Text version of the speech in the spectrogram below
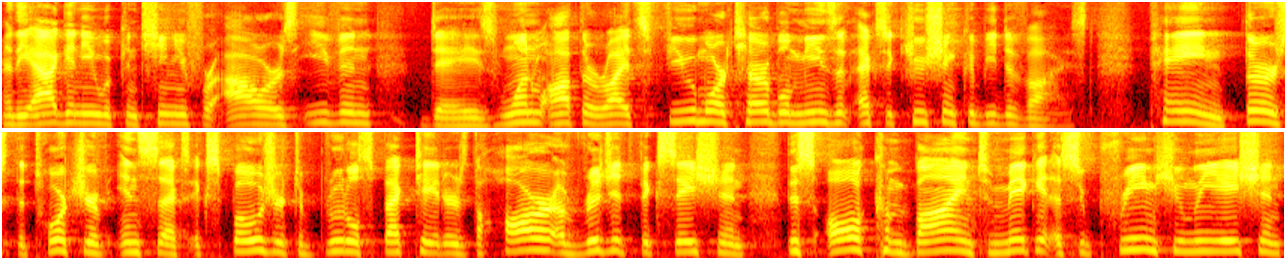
And the agony would continue for hours, even days. One author writes Few more terrible means of execution could be devised. Pain, thirst, the torture of insects, exposure to brutal spectators, the horror of rigid fixation, this all combined to make it a supreme humiliation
